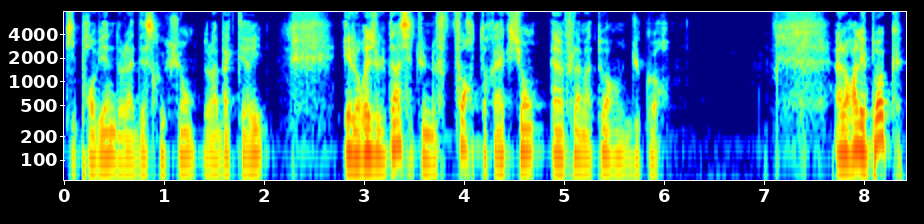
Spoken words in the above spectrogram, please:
qui proviennent de la destruction de la bactérie. Et le résultat c'est une forte réaction inflammatoire du corps. Alors à l'époque,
